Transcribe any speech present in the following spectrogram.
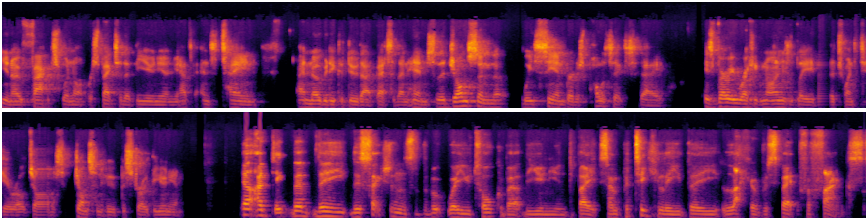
You know, facts were not respected at the union. You had to entertain, and nobody could do that better than him. So the Johnson that we see in British politics today is very recognizably the 20 year old Johnson who bestrode the union. Yeah, I think the, the the sections of the book where you talk about the union debates and particularly the lack of respect for facts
